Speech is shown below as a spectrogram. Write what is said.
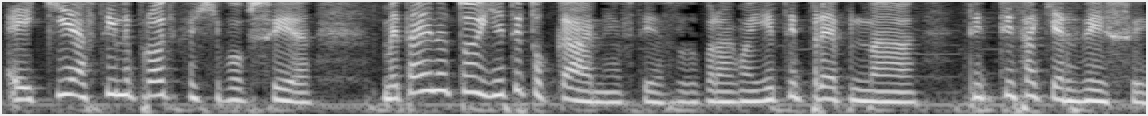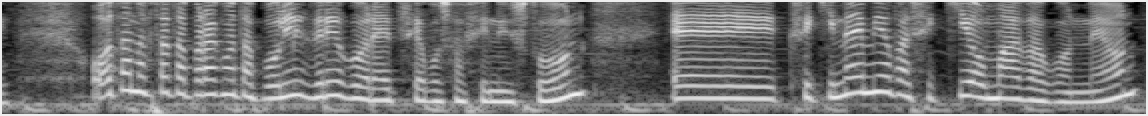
Εκεί αυτή είναι η πρώτη καχυποψία. Μετά είναι το γιατί το κάνει αυτή αυτό το πράγμα, γιατί πρέπει να. Τι, τι θα κερδίσει. Όταν αυτά τα πράγματα πολύ γρήγορα έτσι αποσαφινιστούν, ε, ξεκινάει μια βασική ομάδα γονέων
